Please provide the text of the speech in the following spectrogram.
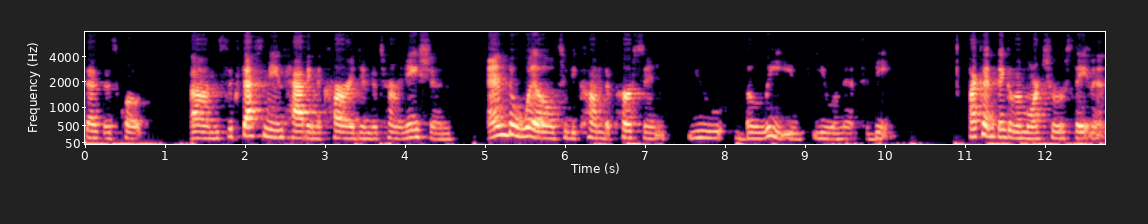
says this quote, um, success means having the courage and determination and the will to become the person you believe you were meant to be. I couldn't think of a more true statement.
